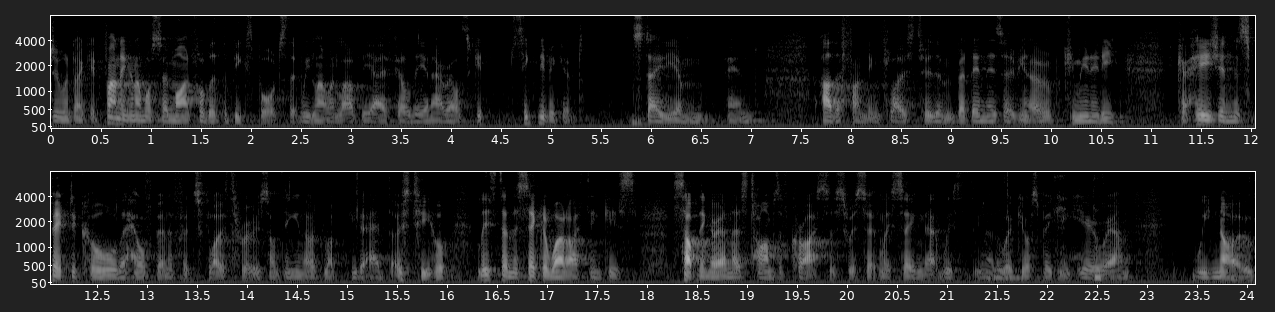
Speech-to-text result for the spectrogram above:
do and don't get funding. And I'm also mindful that the big sports that we know and love, the AFL, the NRLs, get significant stadium and other funding flows to them. But then there's a you know community cohesion, the spectacle, the health benefits flow through. Something you know I'd love you to add those to your list. And the second one I think is something around those times of crisis. We're certainly seeing that with you know the work you're speaking here around. We know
